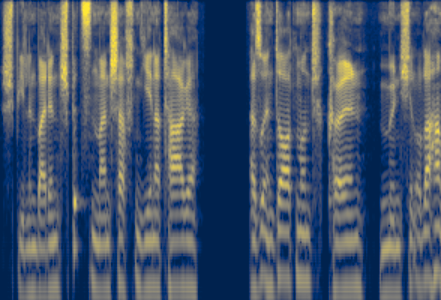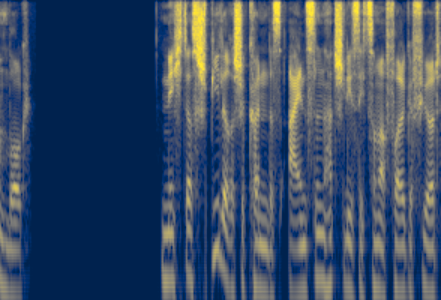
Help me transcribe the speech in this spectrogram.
spielen bei den Spitzenmannschaften jener Tage, also in Dortmund, Köln, München oder Hamburg. Nicht das spielerische Können des Einzelnen hat schließlich zum Erfolg geführt,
